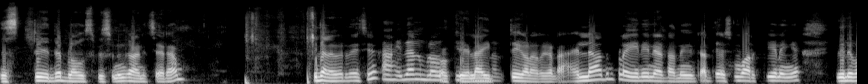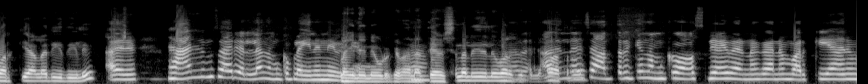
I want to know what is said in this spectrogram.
ജസ്റ്റ് ഇതിന്റെ ബ്ലൗസ് പീസിനും കാണിച്ചു തരാം ഇതാണ് വെറുതെ ഓക്കെ ലൈറ്റ് കളർ കേട്ടോ എല്ലാതും പ്ലെയിൻ കേട്ടോ നിങ്ങൾക്ക് അത്യാവശ്യം വർക്ക് ചെയ്യണമെങ്കിൽ ഇതിൽ വർക്ക് ചെയ്യാനുള്ള രീതിയിൽ ഹാൻഡ്ലൂം സാരി എല്ലാം നമുക്ക് പ്ലെയിൻ തന്നെ പ്ലെയിൻ തന്നെ കൊടുക്കണം. അത്യാവശ്യം നല്ല രീതിയിൽ വർക്ക് അതെന്താ വെച്ചാൽ അത്രയ്ക്കും നമുക്ക് കോസ്റ്റ്ലി ആയി വരണം. കാരണം വർക്ക് ചെയ്യാനും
